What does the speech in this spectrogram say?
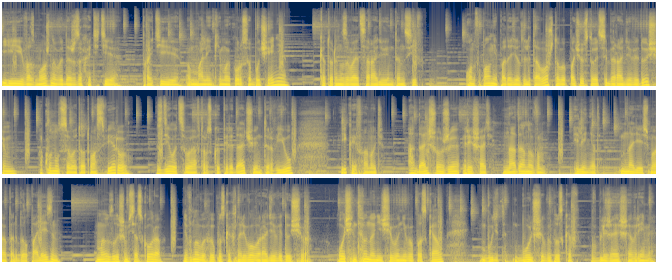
и, возможно, вы даже захотите пройти маленький мой курс обучения, который называется «Радиоинтенсив». Он вполне подойдет для того, чтобы почувствовать себя радиоведущим, окунуться в эту атмосферу, сделать свою авторскую передачу, интервью и кайфануть. А дальше уже решать, надо оно вам или нет. Надеюсь, мой опыт был полезен. Мы услышимся скоро в новых выпусках нулевого радиоведущего. Очень давно ничего не выпускал. Будет больше выпусков в ближайшее время.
